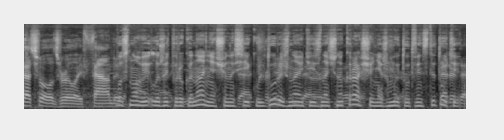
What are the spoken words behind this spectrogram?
В основі лежить переконання, що носії культури знають її значно краще, ніж ми тут в інституті.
